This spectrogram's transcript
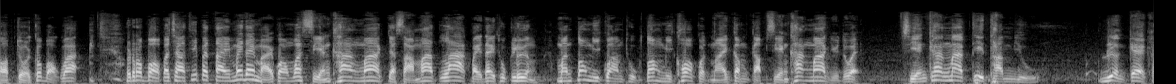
ตอบโจทย์ก็บอกว่า ระบอบประชาธิปไตยไม่ได้หมายความว่าเสียงข้างมากจะสามารถลากไปได้ทุกเรื่อง มันต้องมีความถูกต้องมีข้อกฎหมายกำกับเสียงข้างมากอยู่ด้วย เสียงข้างมากที่ทำอยู่ เรื่องแก้ไข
